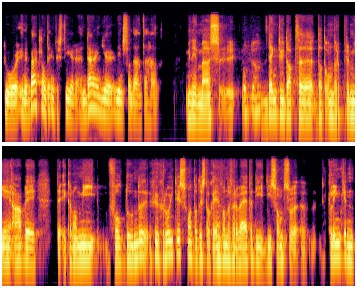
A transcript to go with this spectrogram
door in het buitenland te investeren en daar je winst vandaan te halen. Meneer Muis, denkt u dat, uh, dat onder premier Abe de economie voldoende gegroeid is? Want dat is toch een van de verwijten die, die soms uh, klinken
